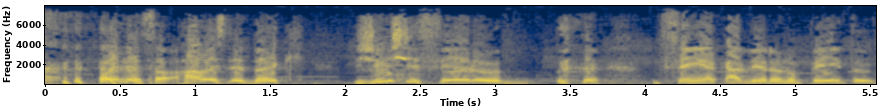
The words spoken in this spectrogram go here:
Olha só, Howard the Duck, Justiceiro sem a caveira no peito.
